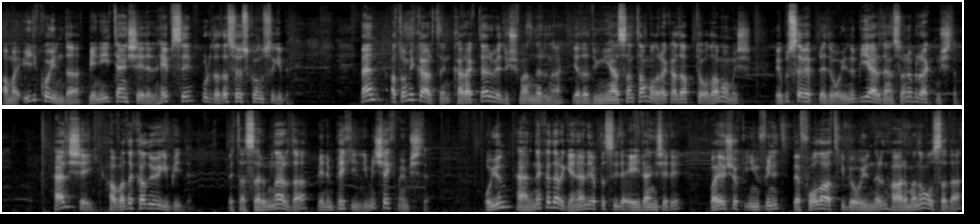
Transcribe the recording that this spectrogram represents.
Ama ilk oyunda beni iten şeylerin hepsi burada da söz konusu gibi. Ben Atomic Heart'ın karakter ve düşmanlarına ya da dünyasına tam olarak adapte olamamış ve bu sebeple de oyunu bir yerden sonra bırakmıştım. Her şey havada kalıyor gibiydi ve tasarımlar da benim pek ilgimi çekmemişti. Oyun her ne kadar genel yapısıyla eğlenceli, Bioshock Infinite ve Fallout gibi oyunların harmanı olsa da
